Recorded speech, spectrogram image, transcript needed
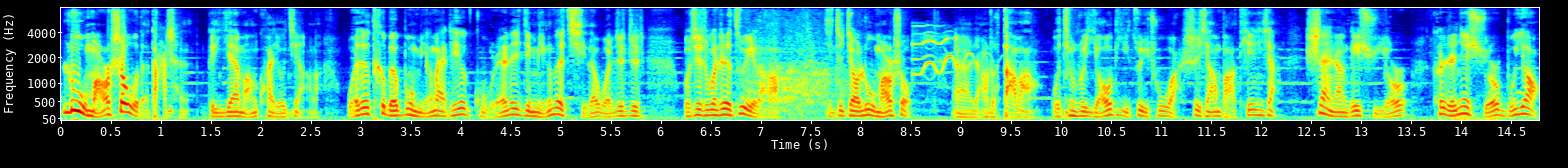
鹿毛兽的大臣跟燕王哙就讲了，我就特别不明白这些古人这些名字起的，我这这我这我这醉了啊！这这叫鹿毛兽啊。然后说大王，我听说尧帝最初啊是想把天下。禅让给许攸，可人家许攸不要，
